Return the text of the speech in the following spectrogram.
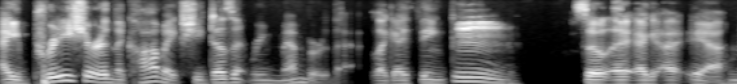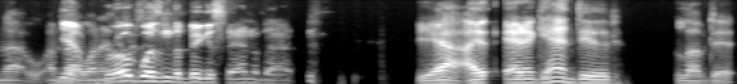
I'm pretty sure in the comics she doesn't remember that. Like I think hmm. so. I, I, I yeah, I'm not. I'm yeah, not 100%. Rogue wasn't the biggest fan of that. Yeah, I and again, dude, loved it.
